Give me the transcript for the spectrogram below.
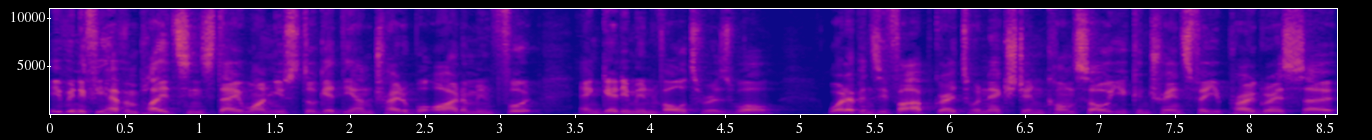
Even if you haven't played since day one, you still get the untradeable item in FUT and get him in Volta as well. What happens if I upgrade to a next gen console? You can transfer your progress, so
